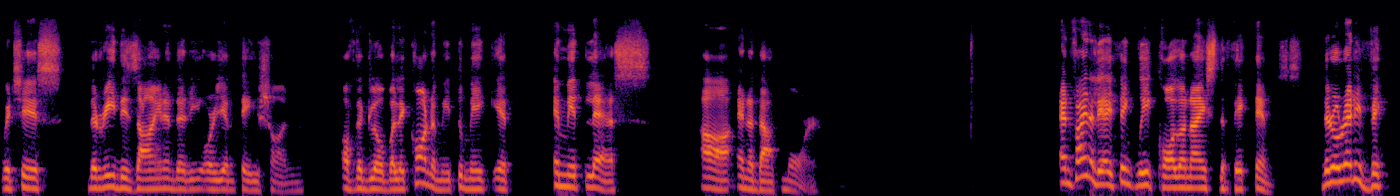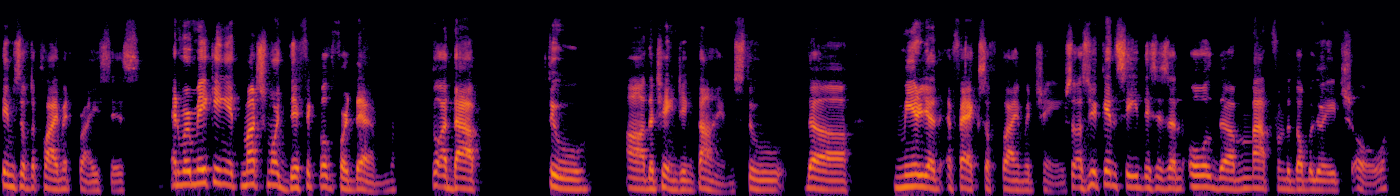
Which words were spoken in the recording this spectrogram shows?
which is the redesign and the reorientation of the global economy to make it emit less uh, and adapt more. And finally, I think we colonize the victims. They're already victims of the climate crisis, and we're making it much more difficult for them to adapt to uh, the changing times, to the myriad effects of climate change. So as you can see, this is an old uh, map from the WHO.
